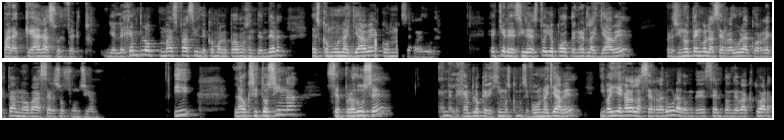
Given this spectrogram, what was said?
para que haga su efecto. Y el ejemplo más fácil de cómo lo podemos entender es como una llave con una cerradura. ¿Qué quiere decir esto? Yo puedo tener la llave pero si no tengo la cerradura correcta, no va a hacer su función. Y la oxitocina se produce, en el ejemplo que dijimos, como si fuera una llave, y va a llegar a la cerradura donde es el donde va a actuar,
